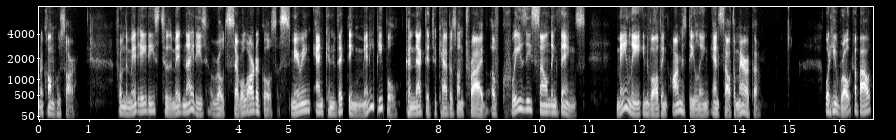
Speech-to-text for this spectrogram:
gonna call him Huszar from the mid 80s to the mid 90s, wrote several articles smearing and convicting many people connected to Cabazon tribe of crazy sounding things, mainly involving arms dealing in South America. What he wrote about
